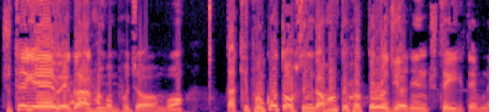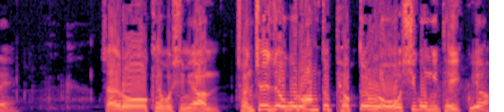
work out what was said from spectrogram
주택의 외관 한번 보죠. 뭐, 딱히 볼 것도 없습니다. 황토 벽돌로 지어진 주택이기 때문에 자, 이렇게 보시면 전체적으로 황토 벽돌로 시공이 되어 있고요.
